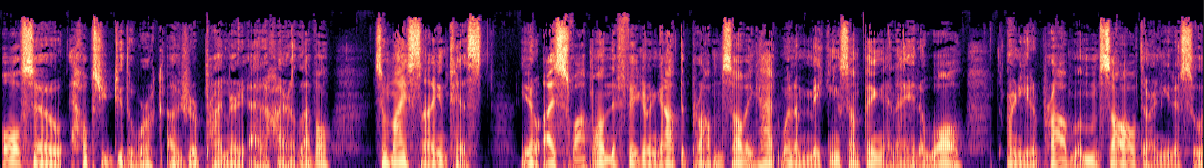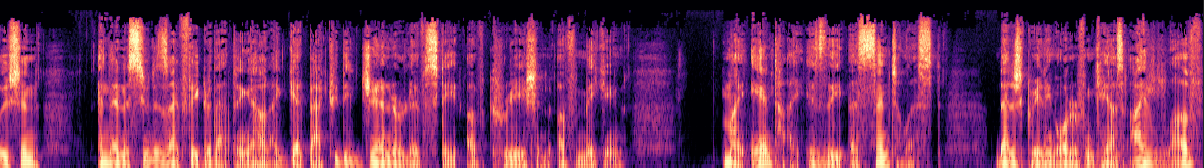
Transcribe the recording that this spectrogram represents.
also helps you do the work of your primary at a higher level. So my scientist, you know, I swap on the figuring out the problem solving hat when I'm making something and I hit a wall or I need a problem solved or I need a solution. And then as soon as I figure that thing out, I get back to the generative state of creation, of making. My anti is the essentialist that is creating order from chaos. I love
